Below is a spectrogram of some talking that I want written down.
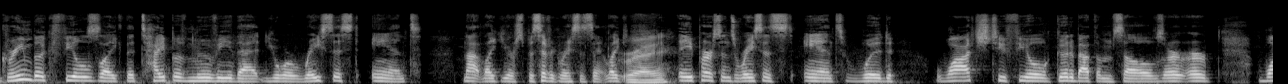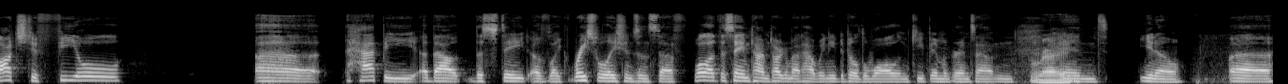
Green Book feels like the type of movie that your racist aunt, not like your specific racist aunt, like, Right. a person's racist aunt would watch to feel good about themselves or, or watch to feel uh happy about the state of like race relations and stuff while at the same time talking about how we need to build a wall and keep immigrants out and Right. and you know uh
